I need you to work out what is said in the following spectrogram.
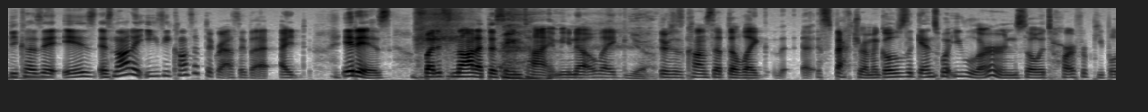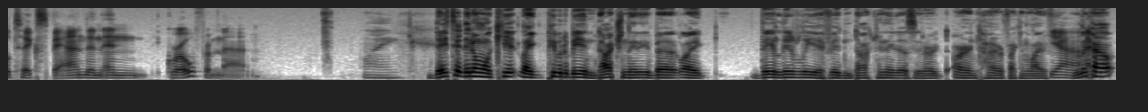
because it is it's not an easy concept to grasp like that. I it is, but it's not at the same time, you know? Like Yeah. there's this concept of like uh, spectrum. It goes against what you learn, so it's hard for people to expand and and grow from that. like They say they don't want kid like people to be indoctrinated, but like they literally have indoctrinated us our, our entire fucking life. Yeah, Look I'm- how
